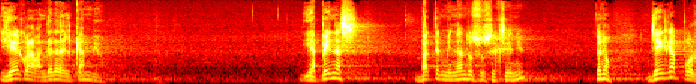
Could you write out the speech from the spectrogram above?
Y llega con la bandera del cambio. Y apenas va terminando su sexenio, pero llega por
